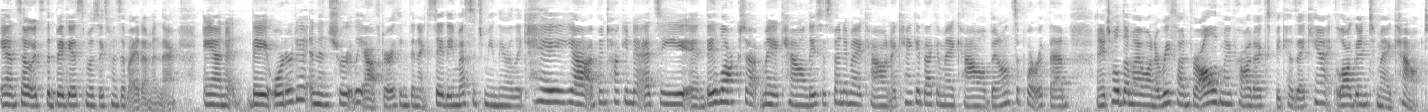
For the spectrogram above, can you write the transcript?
And so it's the biggest, most expensive item in there. And they ordered it, and then shortly after, I think the next day, they messaged me and they were like, Hey, yeah, I've been talking to Etsy and they locked up my account. They suspended my account. I can't get back in my account. Been on support with them. And I told them I want a refund for all of my products because I can't log into my account.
